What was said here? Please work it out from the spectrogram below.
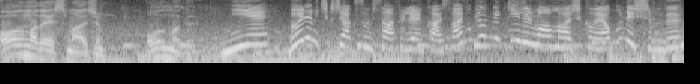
Olmadı Esma'cığım. Olmadı. Niye? Böyle mi çıkacaksın misafirlerin karşısına? Ay bu gömlek giyilir mi Allah aşkına ya? Bu ne şimdi?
